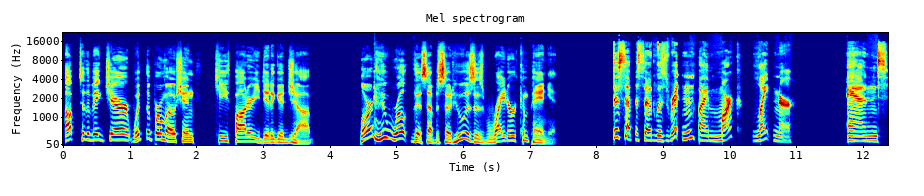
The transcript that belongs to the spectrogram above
up to the big chair with the promotion. Keith Potter, you did a good job. Lauren who wrote this episode? Who is his writer companion? This episode was written by Mark Leitner and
